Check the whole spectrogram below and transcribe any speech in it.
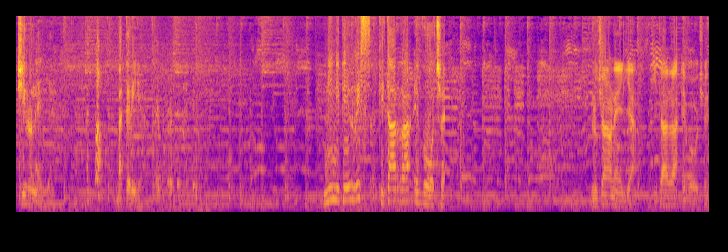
Cironeglia. Batteria. Ninni Pirris, chitarra e voce. Luciano Neglia, chitarra e voce.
